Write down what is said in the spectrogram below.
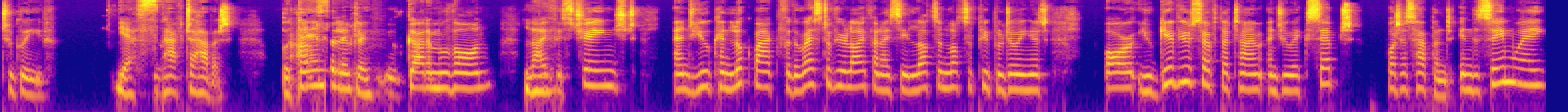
to grieve. Yes, you have to have it. But then Absolutely. you've got to move on. Mm-hmm. Life has changed and you can look back for the rest of your life. And I see lots and lots of people doing it. Or you give yourself that time and you accept what has happened in the same way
